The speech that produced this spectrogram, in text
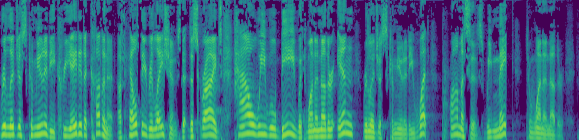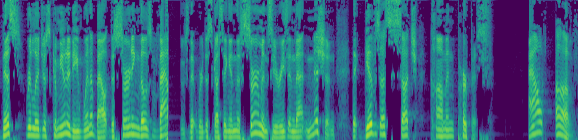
religious community created a covenant of healthy relations that describes how we will be with one another in religious community, what promises we make to one another. This religious community went about discerning those values that we're discussing in this sermon series and that mission that gives us such common purpose. Out of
